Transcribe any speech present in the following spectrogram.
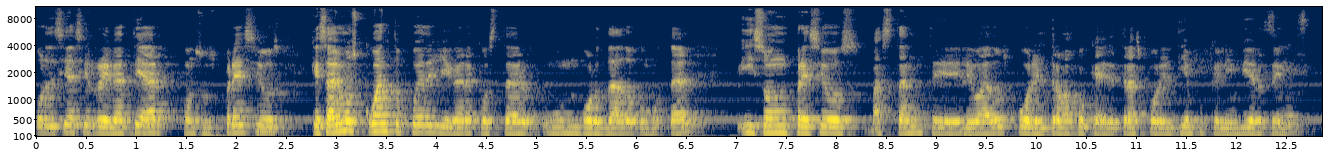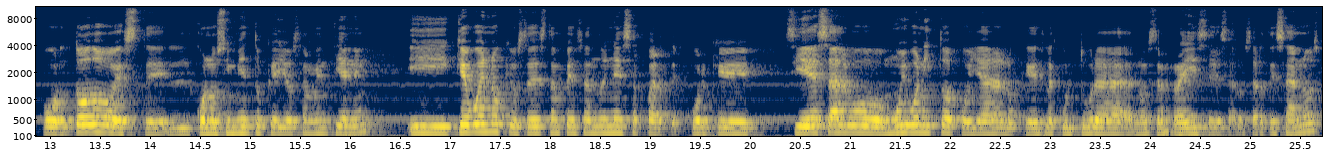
por decir así, regatear con sus precios, que sabemos cuánto puede llegar a costar un bordado como tal, y son precios bastante elevados por el trabajo que hay detrás, por el tiempo que le invierten, por todo este, el conocimiento que ellos también tienen. Y qué bueno que ustedes están pensando en esa parte, porque si es algo muy bonito apoyar a lo que es la cultura, a nuestras raíces, a los artesanos,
